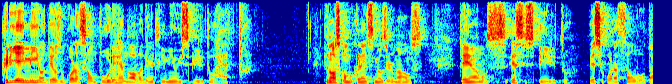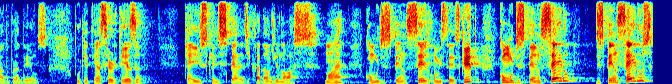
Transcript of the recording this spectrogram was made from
cria em mim, ó Deus, um coração puro e renova dentro de mim um espírito reto. Que nós, como crentes, meus irmãos, tenhamos esse espírito, esse coração voltado para Deus, porque tenha certeza que é isso que Ele espera de cada um de nós, não é? Como dispenseiro, como está escrito, como dispenseiro, dispenseiros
